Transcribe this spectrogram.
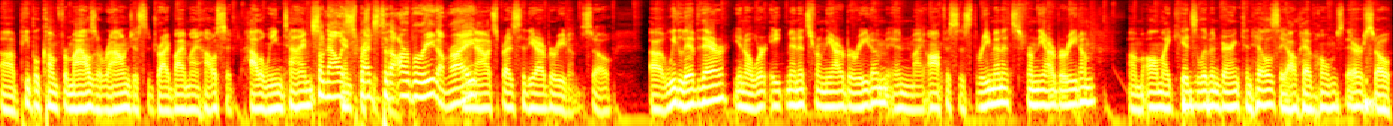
Uh, people come from miles around just to drive by my house at Halloween time. so now it spreads Christmas to the. Arboretum, right? And now it spreads to the Arboretum. So uh, we live there. You know, we're eight minutes from the Arboretum, and my office is three minutes from the Arboretum. Um, all my kids live in Barrington Hills. They all have homes there. So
